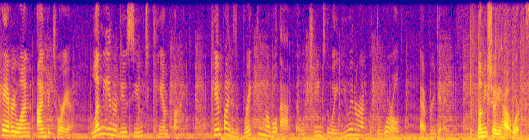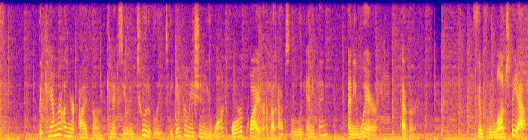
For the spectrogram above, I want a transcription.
Hey everyone, I'm Victoria. Let me introduce you to CamFind. CamFind is a breakthrough mobile app that will change the way you interact with the world every day. Let me show you how it works. The camera on your iPhone connects you intuitively to the information you want or require about absolutely anything, anywhere, ever. Simply launch the app,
